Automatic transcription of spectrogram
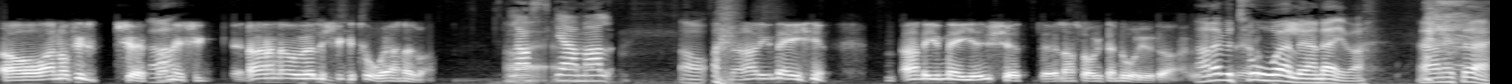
Ja, han har fyllt 21. Ja. Han, är 20, nej, han är väl 22 är han nu va? Lastgammal. Ja. Men han är ju med, i- han är ju med i U21-landslaget ändå ju. Då. Han är väl två år äldre än dig va? Är han inte det?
